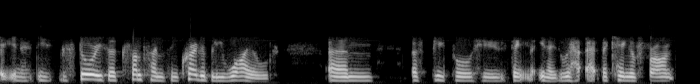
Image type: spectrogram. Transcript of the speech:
you know, these, the stories are sometimes incredibly wild um, of people who think that you know the King of France,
